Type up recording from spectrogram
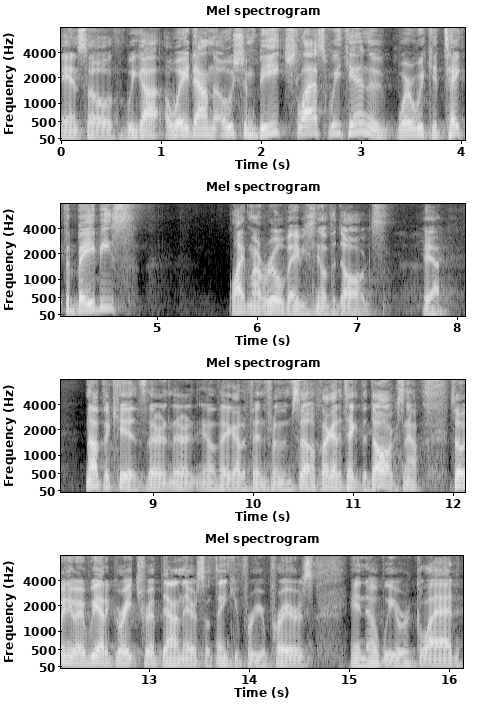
And so we got away down the Ocean Beach last weekend uh, where we could take the babies, like my real babies, you know, the dogs. Yeah. Not the kids. They're, they're you know, they got to fend for themselves. I got to take the dogs now. So anyway, we had a great trip down there. So thank you for your prayers, and uh, we were glad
